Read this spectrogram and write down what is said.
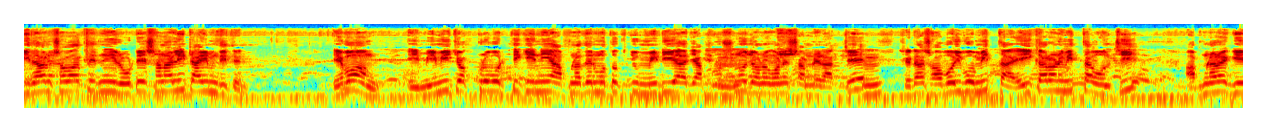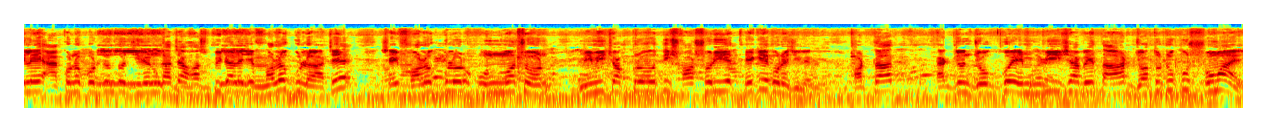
বিধানসভাতে তিনি রোটেশনালি টাইম দিতেন। এবং এই মিমি চক্রবর্তীকে নিয়ে আপনাদের মতো কিছু মিডিয়া যা প্রশ্ন জনগণের সামনে রাখছে সেটা সবৈব মিথ্যা। এই কারণে মিথ্যা বলছি। আপনারা গেলে এখনও পর্যন্ত জিরেনগাছা হসপিটালে যে ফলকগুলো আছে সেই ফলকগুলোর উন্মোচন মিমি চক্রবর্তী সশরীরে থেকে করেছিলেন। অর্থাৎ একজন যোগ্য এমপি হিসাবে তার যতটুকু সময়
